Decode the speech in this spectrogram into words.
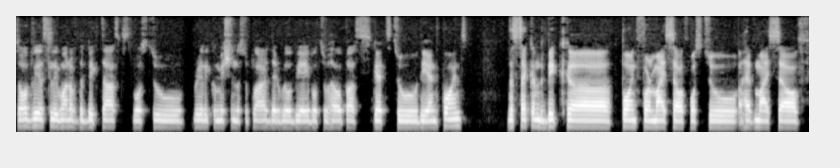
So obviously, one of the big tasks was to really commission a supplier that will be able to help us get to the end point. The second big uh, point for myself was to have myself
